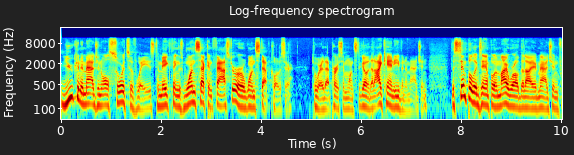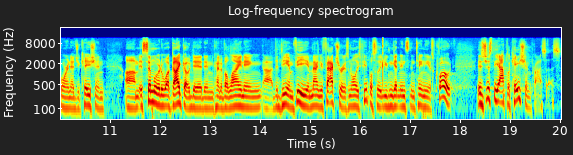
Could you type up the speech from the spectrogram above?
you can imagine all sorts of ways to make things one second faster or one step closer to where that person wants to go that I can't even imagine. The simple example in my world that I imagine for an education um, is similar to what Geico did in kind of aligning uh, the DMV and manufacturers and all these people so that you can get an instantaneous quote, is just the application process.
